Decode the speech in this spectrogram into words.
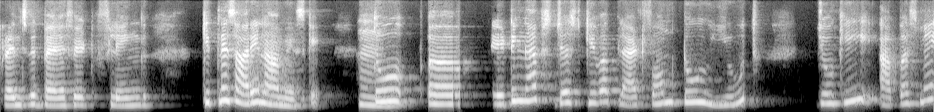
friends with benefit fling कितने सारे नाम है इसके। Hmm. तो dating apps just give a platform to youth जो कि आपस में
